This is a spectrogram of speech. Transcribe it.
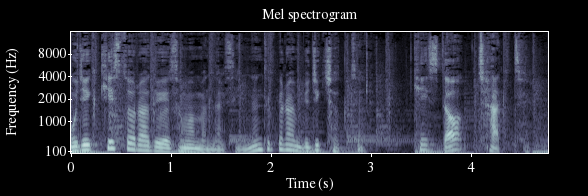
오직 키스 더 라디오에서만 만날 수 있는 특별한 뮤직 차트. 키스 더 차트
